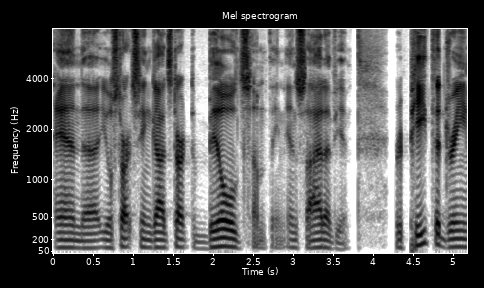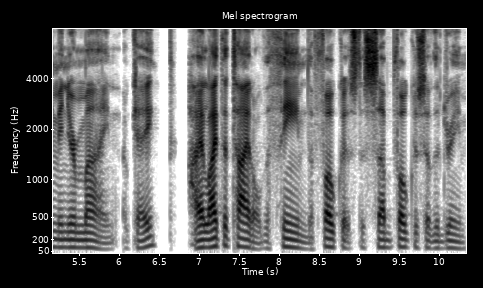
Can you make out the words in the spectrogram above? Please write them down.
and uh, you'll start seeing God start to build something inside of you. Repeat the dream in your mind, okay? Highlight the title, the theme, the focus, the sub focus of the dream.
